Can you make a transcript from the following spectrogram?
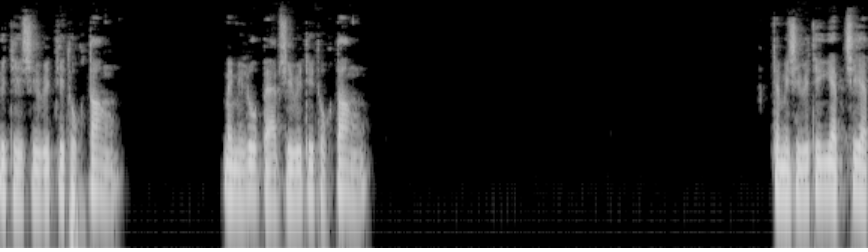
วิถีชีวิตที่ถูกต้อง ไม่มีรูปแบบชีวิตที่ถูกต้อง จะมีชีวิตที่เงียบเชียบ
